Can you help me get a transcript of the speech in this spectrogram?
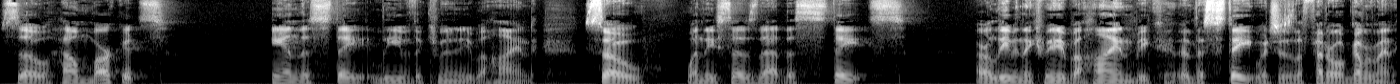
So how markets and the state leave the community behind. So when he says that the states are leaving the community behind because the state, which is the federal government,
